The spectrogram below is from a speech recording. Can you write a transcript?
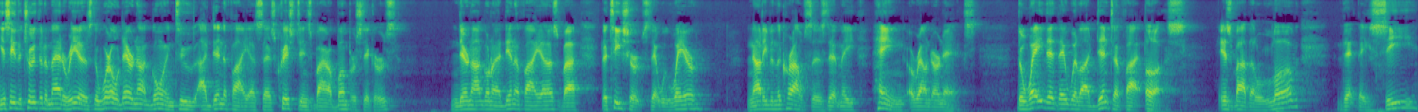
You see, the truth of the matter is, the world, they're not going to identify us as Christians by our bumper stickers. They're not going to identify us by the t shirts that we wear, not even the crosses that may hang around our necks. The way that they will identify us is by the love that they see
